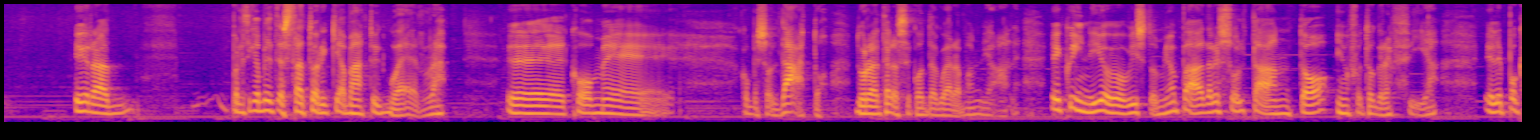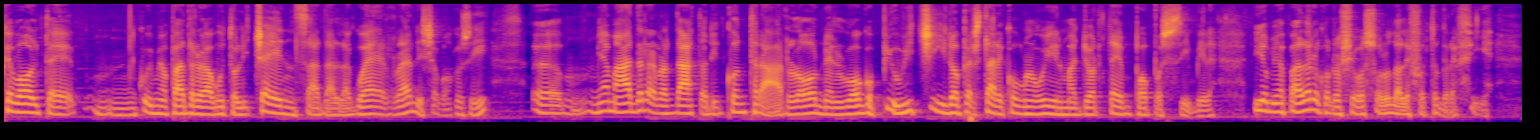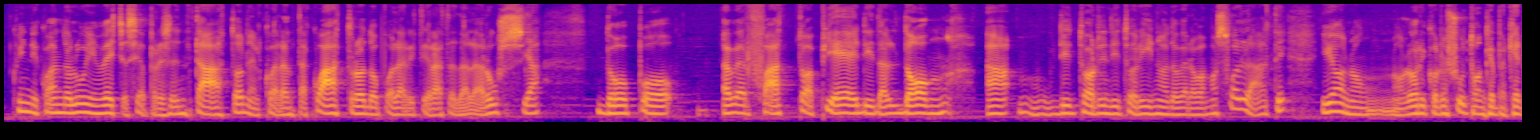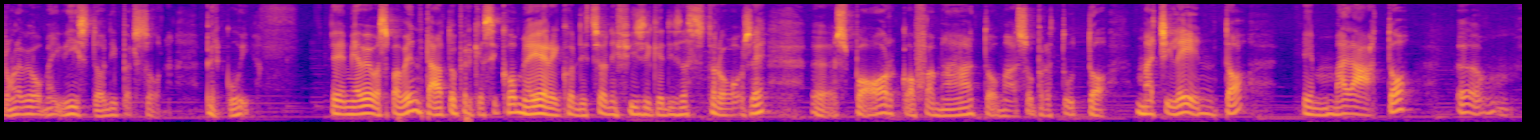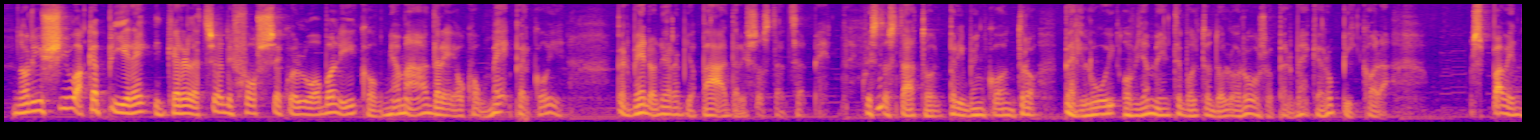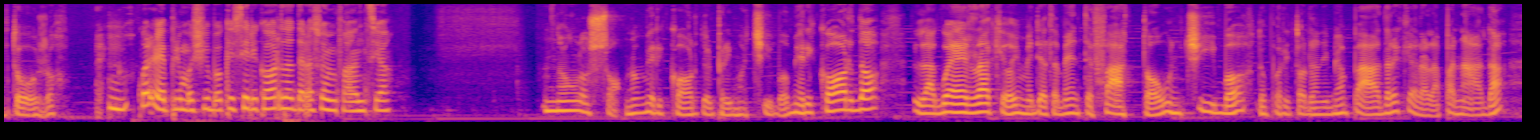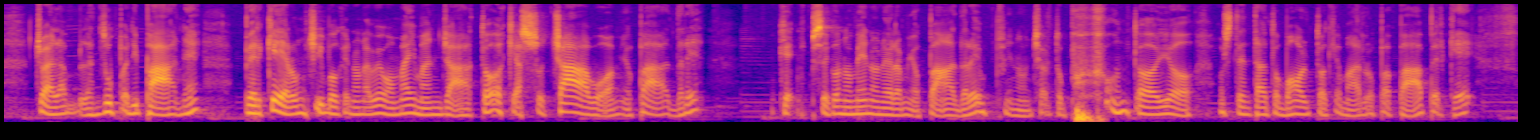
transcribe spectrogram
era praticamente stato richiamato in guerra eh, come, come, soldato durante la seconda guerra mondiale. E quindi io avevo visto mio padre soltanto in fotografia. E le poche volte in cui mio padre aveva avuto licenza dalla guerra, diciamo così, eh, mia madre era andata ad incontrarlo nel luogo più vicino per stare con lui il maggior tempo possibile. Io mio padre lo conoscevo solo dalle fotografie. Quindi quando lui invece si è presentato nel 1944, dopo la ritirata dalla Russia, dopo aver fatto a piedi dal Don a dintorni di Torino dove eravamo sfollati, io non, non l'ho riconosciuto anche perché non l'avevo mai visto di persona, per cui eh, mi aveva spaventato perché siccome era in condizioni fisiche disastrose, eh, sporco, affamato, ma soprattutto macilento e malato, eh, non riuscivo a capire in che relazione fosse quell'uomo lì con mia madre o con me, per cui per me non era mio padre sostanzialmente. Questo è stato il primo incontro per lui, ovviamente molto doloroso, per me che ero piccola, spaventoso. Ecco. Mm. Qual è il primo cibo che si ricorda della sua infanzia? Non lo so, non mi ricordo il primo cibo, mi ricordo la guerra che ho immediatamente fatto, un cibo dopo il ritorno di mio padre, che era la panada, cioè la, la zuppa di pane, perché era un cibo che non avevo mai mangiato, che associavo a mio padre, che secondo me non era mio padre, fino a un certo punto io ho stentato molto a chiamarlo papà perché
